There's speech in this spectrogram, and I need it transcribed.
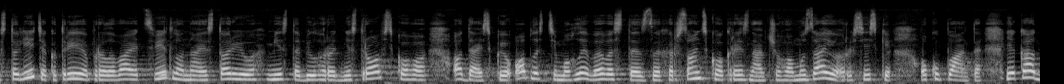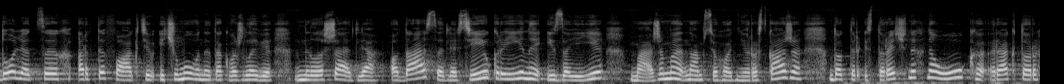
століття, котрі проливають світло на історію міста Білгород-Дністровського Одеської області, могли вивезти з Херсонського краєзнавчого музею російські окупанти. Яка доля цих артефактів і чому вони так важливі не лише для Одеси, для всієї України і за її межами, нам сьогодні розкаже доктор історичних наук, ректор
